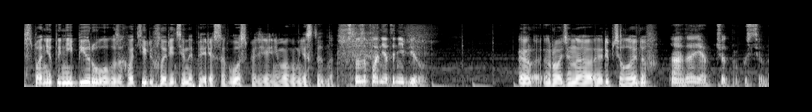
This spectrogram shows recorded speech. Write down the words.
с планеты Нибиру захватили Флорентина Переса. Господи, я не могу, мне стыдно. Что за планета Нибиру? Родина рептилоидов. А, да, я что-то пропустил.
